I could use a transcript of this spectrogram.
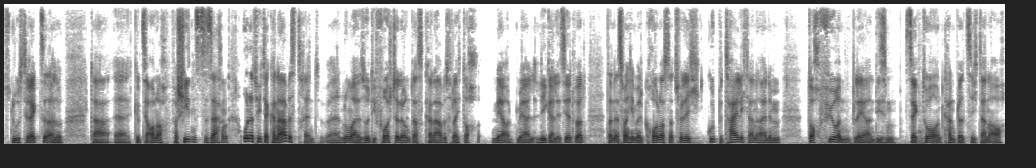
Snooze direkt sind. Also da äh, gibt es ja auch noch verschiedenste Sachen. Und natürlich der Cannabis-Trend. Äh, nur mal so die Vorstellung, dass Cannabis vielleicht doch mehr und mehr legalisiert wird. Dann ist man hier mit Kronos natürlich gut beteiligt an einem doch führenden Player in diesem Sektor und kann plötzlich dann auch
